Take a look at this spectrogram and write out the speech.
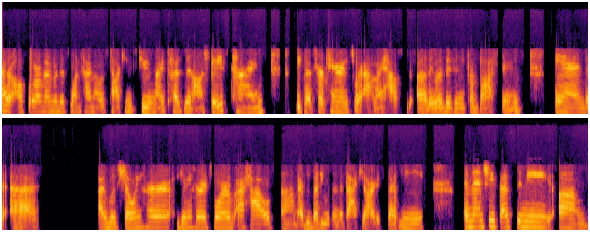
I also remember this one time I was talking to my cousin on FaceTime because her parents were at my house. Uh, they were visiting from Boston. And uh, I was showing her, giving her a tour of our house. Um, everybody was in the backyard except me. And then she says to me, um,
